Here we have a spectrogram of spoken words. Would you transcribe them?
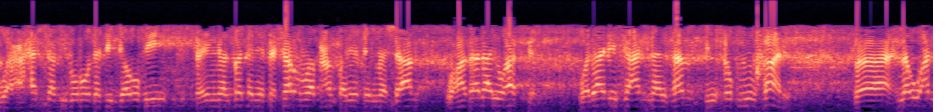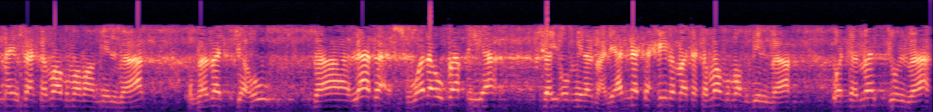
وأحس ببرودة الجوف فإن البدن يتشرب عن طريق المسام وهذا لا يؤثر. وذلك أن الفم في حكم الخارج فلو أن إنسان تمضمض بالماء فمجه فلا بأس ولو بقي شيء من الماء لأنك حينما تتمضمض بالماء وتمج الماء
